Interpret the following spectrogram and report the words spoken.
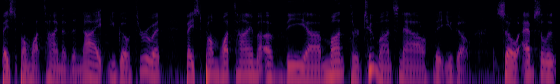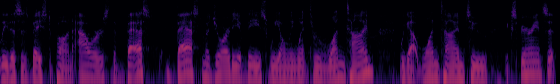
based upon what time of the night you go through it, based upon what time of the uh, month or two months now that you go. So, absolutely, this is based upon hours. The vast, vast majority of these we only went through one time. We got one time to experience it,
